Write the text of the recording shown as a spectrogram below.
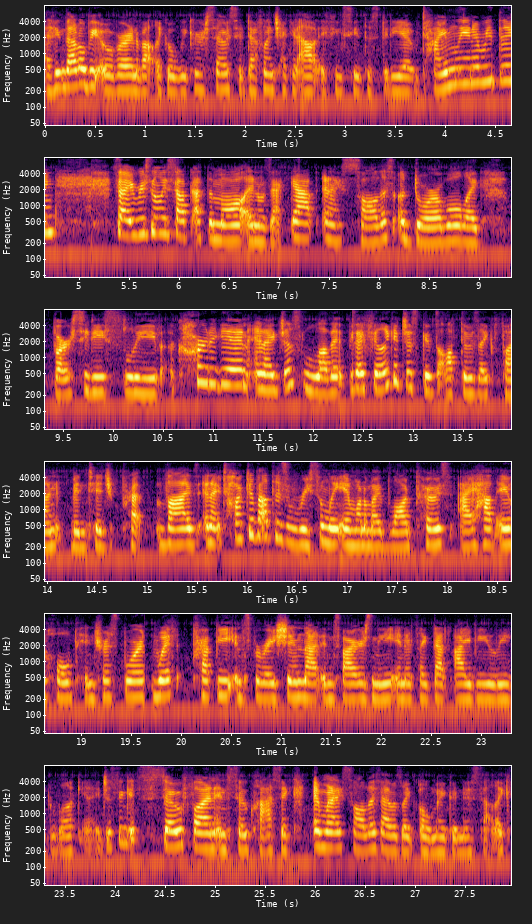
I think that'll be over in about like a week or so so definitely check it out if you see this video timely and everything. So i recently stopped at the mall and was at gap and i saw this adorable like varsity sleeve cardigan and i just love it because i feel like it just gives off those like fun vintage prep vibes. And i talked about this recently in one of my blog posts. I have a whole pinterest board with preppy inspiration that inspires me and it's like that ivy league look and i just think it's so fun and so classic. And when i saw this i was like oh my goodness that like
